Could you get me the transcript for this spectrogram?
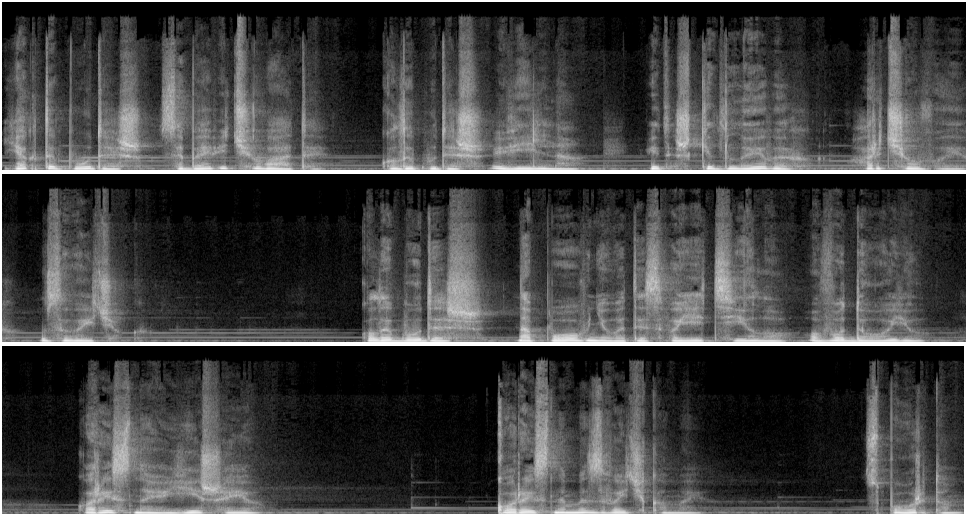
Як ти будеш себе відчувати, коли будеш вільна від шкідливих харчових звичок? коли будеш наповнювати своє тіло водою, корисною їжею, корисними звичками, спортом,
